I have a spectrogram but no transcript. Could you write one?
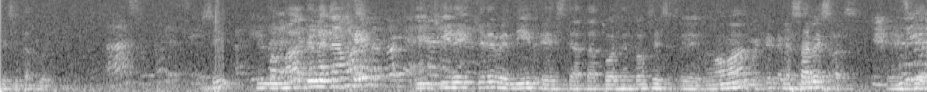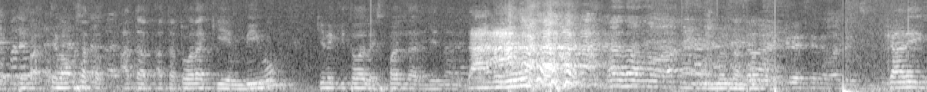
que se tatúe. Ah, súper, sí. ¿Sí? Mi mamá, yo le dije y quiere, quiere venir este, a tatuarse. Entonces, eh, mamá, ya sabes, este, te, vamos a, a tatuar aquí en vivo. Quiere aquí toda la espalda llena de. Ah, no, no, no, no. Karen,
